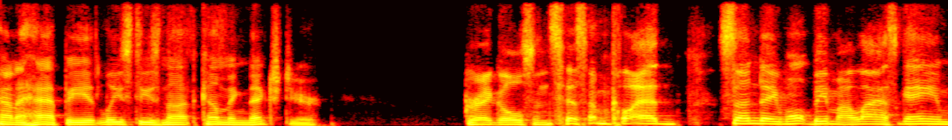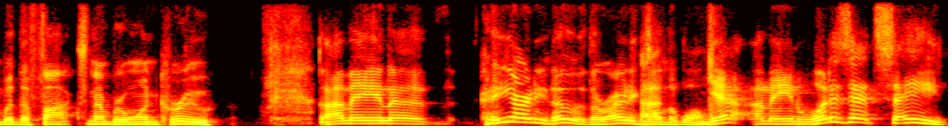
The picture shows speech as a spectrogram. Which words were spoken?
kind of happy. At least he's not coming next year. Greg Olsen says, "I'm glad Sunday won't be my last game with the Fox number one crew." I mean, uh, He already knows the writing's Uh, on the wall. yeah. I mean, what does that say?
